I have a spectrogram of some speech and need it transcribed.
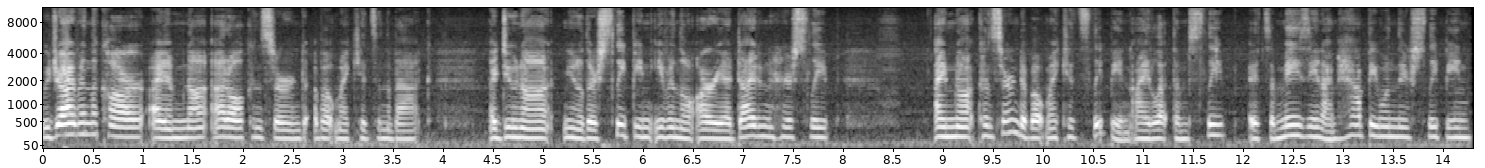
We drive in the car. I am not at all concerned about my kids in the back. I do not, you know, they're sleeping even though Aria died in her sleep. I'm not concerned about my kids sleeping. I let them sleep. It's amazing. I'm happy when they're sleeping.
